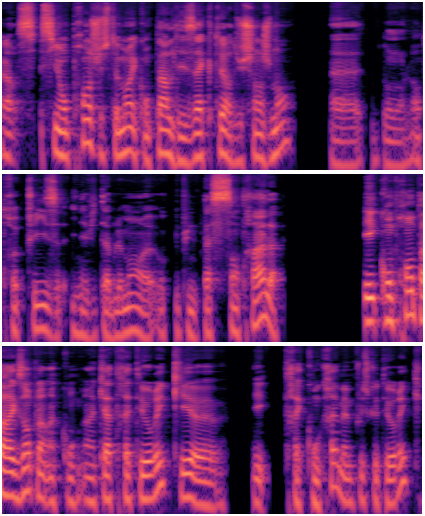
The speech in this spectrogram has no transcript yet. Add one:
Alors, si on prend justement et qu'on parle des acteurs du changement, heu, dont l'entreprise inévitablement, heu, occupe une place centrale et qu'on prend par exemple un cas très théorique heu et très concret même plus que théorique,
